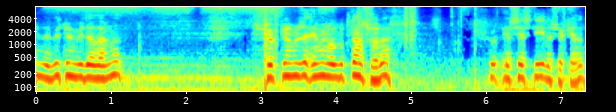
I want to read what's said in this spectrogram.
Şimdi bütün vidalarını söktüğümüze emin olduktan sonra şu SSD'yi de sökelim.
